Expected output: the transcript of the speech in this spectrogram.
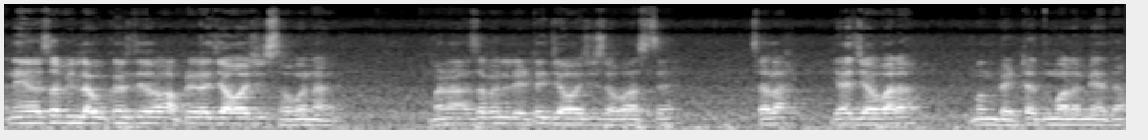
आणि असं बी लवकर जेव आपल्याला जेवायची सवय नाही. म्हणा असं पण लेटच जेवायची सवय असते. चला या जेवायला. मग भेटा तुम्हाला मी आता.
